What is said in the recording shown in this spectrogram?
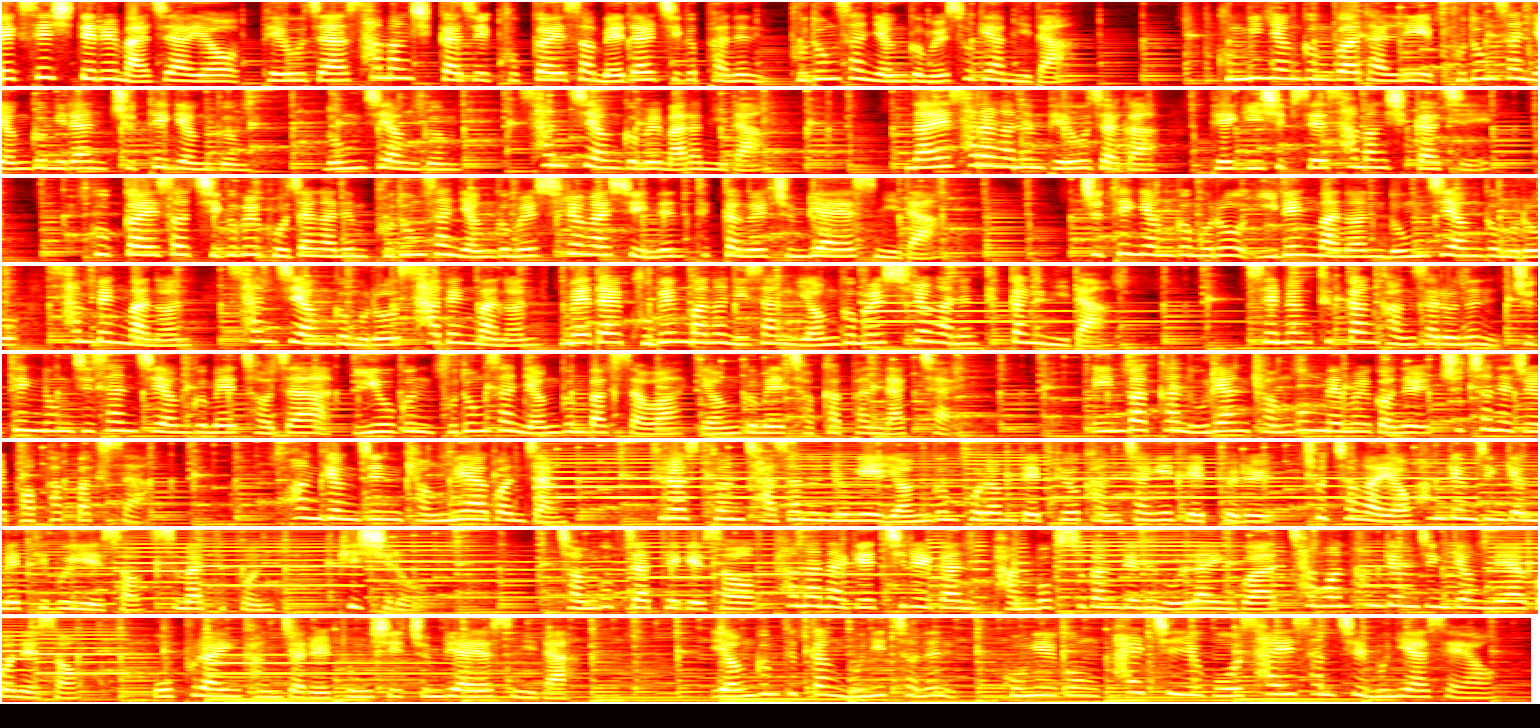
600세 시대를 맞이하여 배우자 사망 시까지 국가에서 매달 지급하는 부동산 연금을 소개합니다. 국민연금과 달리 부동산 연금이란 주택연금, 농지연금, 산지연금을 말합니다. 나의 사랑하는 배우자가 120세 사망 시까지 국가에서 지급을 보장하는 부동산 연금을 수령할 수 있는 특강을 준비하였습니다. 주택연금으로 200만원, 농지연금으로 300만원, 산지연금으로 400만원, 매달 900만원 이상 연금을 수령하는 특강입니다. 3명 특강 강사로는 주택농지산지연금의 저자 이호근 부동산 연금 박사와 연금에 적합한 낙찰, 임박한 우량 경공 매물건을 추천해줄 법학 박사, 황경진 경매학원장, 트러스톤 자산운용의 연금 포럼 대표 강창희 대표를 초청하여 황경진 경매TV에서 스마트폰, PC로. 전국 자택에서 편안하게 7일간 반복 수강되는 온라인과 창원 황경진 경매학원에서 오프라인 강좌를 동시 준비하였습니다. 연금 특강 문의처는 010-8765-4137 문의하세요.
